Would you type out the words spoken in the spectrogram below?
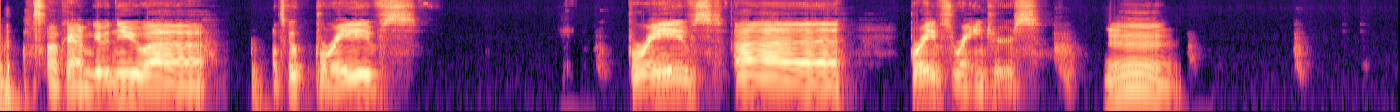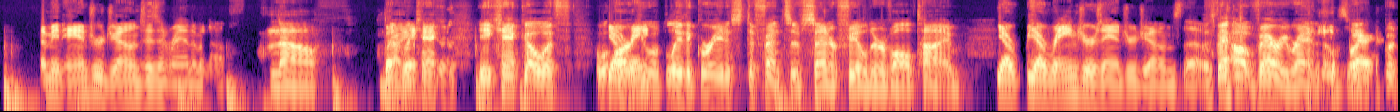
okay, I'm giving you. uh Let's go Braves. Braves. Uh, Braves Rangers. Mm. I mean, Andruw Jones isn't random enough, No, but no, you can't. You can't go with Yeah, arguably the greatest defensive center fielder of all time. yeah, yeah, Rangers Andruw Jones though. Oh, very random, but, very- but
